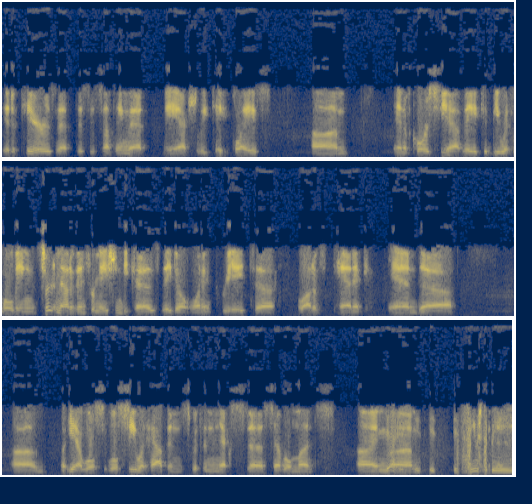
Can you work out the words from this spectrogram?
it appears that this is something that may actually take place. Um, and of course, yeah, they could be withholding a certain amount of information because they don't want to create uh, a lot of panic and uh, um, but yeah, we'll we'll see what happens within the next uh, several months. I'm. Yeah, um, it, it, it seems to be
